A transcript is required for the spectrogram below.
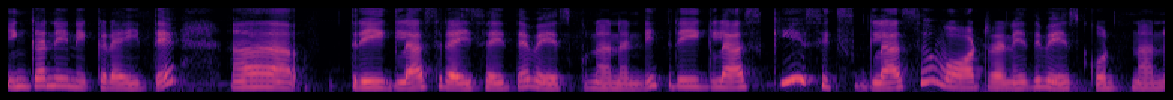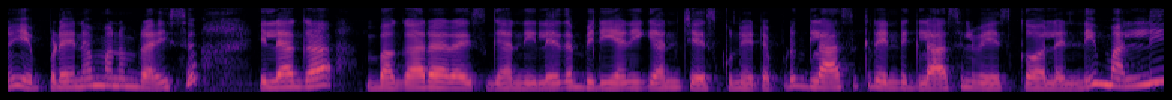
ఇంకా నేను ఇక్కడైతే త్రీ గ్లాస్ రైస్ అయితే వేసుకున్నానండి. త్రీ గ్లాస్కి సిక్స్ గ్లాస్ వాటర్ అనేది వేసుకుంటున్నాను. ఎప్పుడైనా మనం రైస్ ఇలాగా బగారా రైస్ కానీ లేదా బిర్యానీ కానీ చేసుకునేటప్పుడు గ్లాసుకి రెండు గ్లాసులు వేసుకోవాలండి. మళ్ళీ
